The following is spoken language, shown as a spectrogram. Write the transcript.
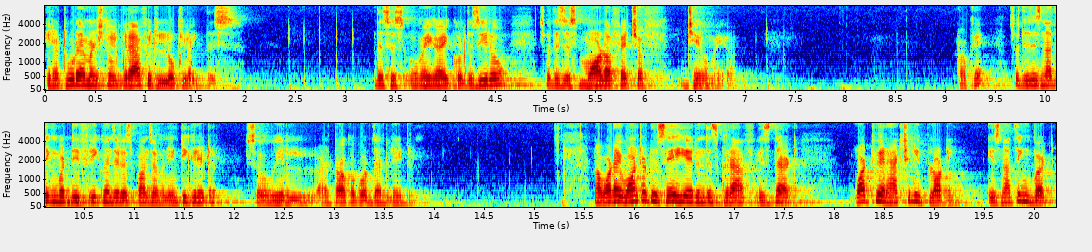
in a two dimensional graph, it will look like this. This is omega equal to 0. So this is mod of h of j omega. Okay, so this is nothing but the frequency response of an integrator. So we'll uh, talk about that later. Now what I wanted to say here in this graph is that what we are actually plotting is nothing but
